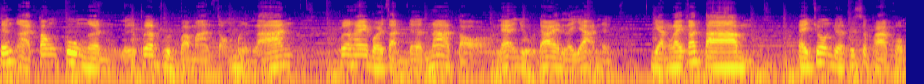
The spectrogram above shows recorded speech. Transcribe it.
ซึ่งอาจต้องกู้เงินหรือเพิ่มทุนประมาณ 20,000 ล้าน เพื่อให้บริษัทเดินหน้าต่อและอยู่ได้ระยะหนึ่ง อย่างไรก็ตาม ในช่วงเดือนพฤษภาคม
